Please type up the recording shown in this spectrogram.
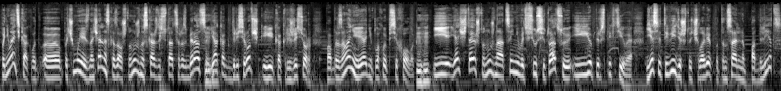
понимаете как? Вот э, почему я изначально сказал, что нужно с каждой ситуацией разбираться. Мгм. Я как дрессировщик и как режиссер по образованию, я неплохой психолог. Мгм. И я считаю, что нужно оценивать всю ситуацию и ее перспективы. Если ты видишь, что человек потенциально подлец,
